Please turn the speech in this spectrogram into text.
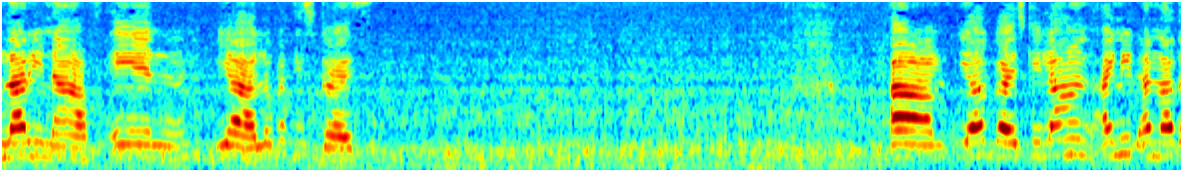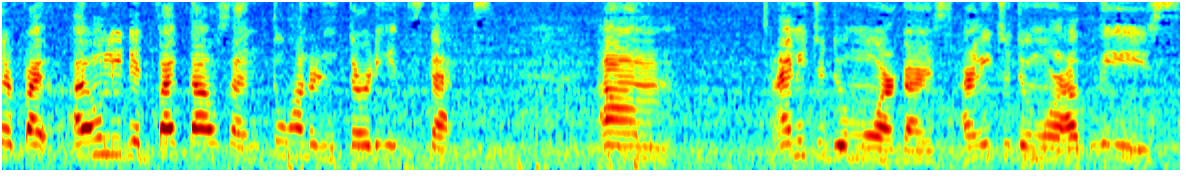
not enough. And yeah, look at this, guys. Um, yeah, guys, kailangan, I need another five, I only did 5,238 steps. Um, I need to do more, guys. I need to do more, at least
